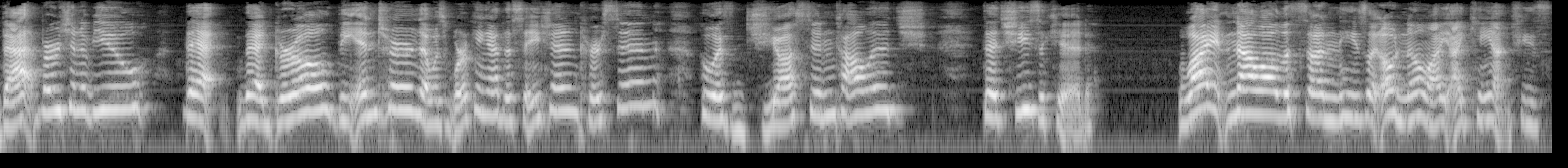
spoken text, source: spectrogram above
that version of you that that girl, the intern that was working at the station, Kirsten, who was just in college, that she's a kid. Why now all of a sudden he's like, oh no, I, I can't. She's,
